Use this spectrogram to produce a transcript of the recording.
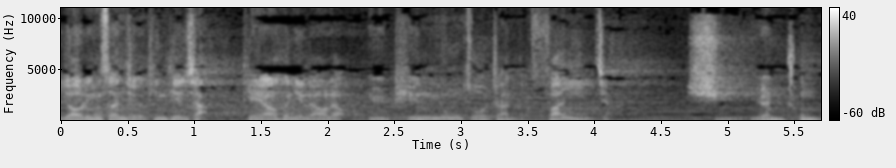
幺零三九听天下，田阳和你聊聊与平庸作战的翻译家许渊冲。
